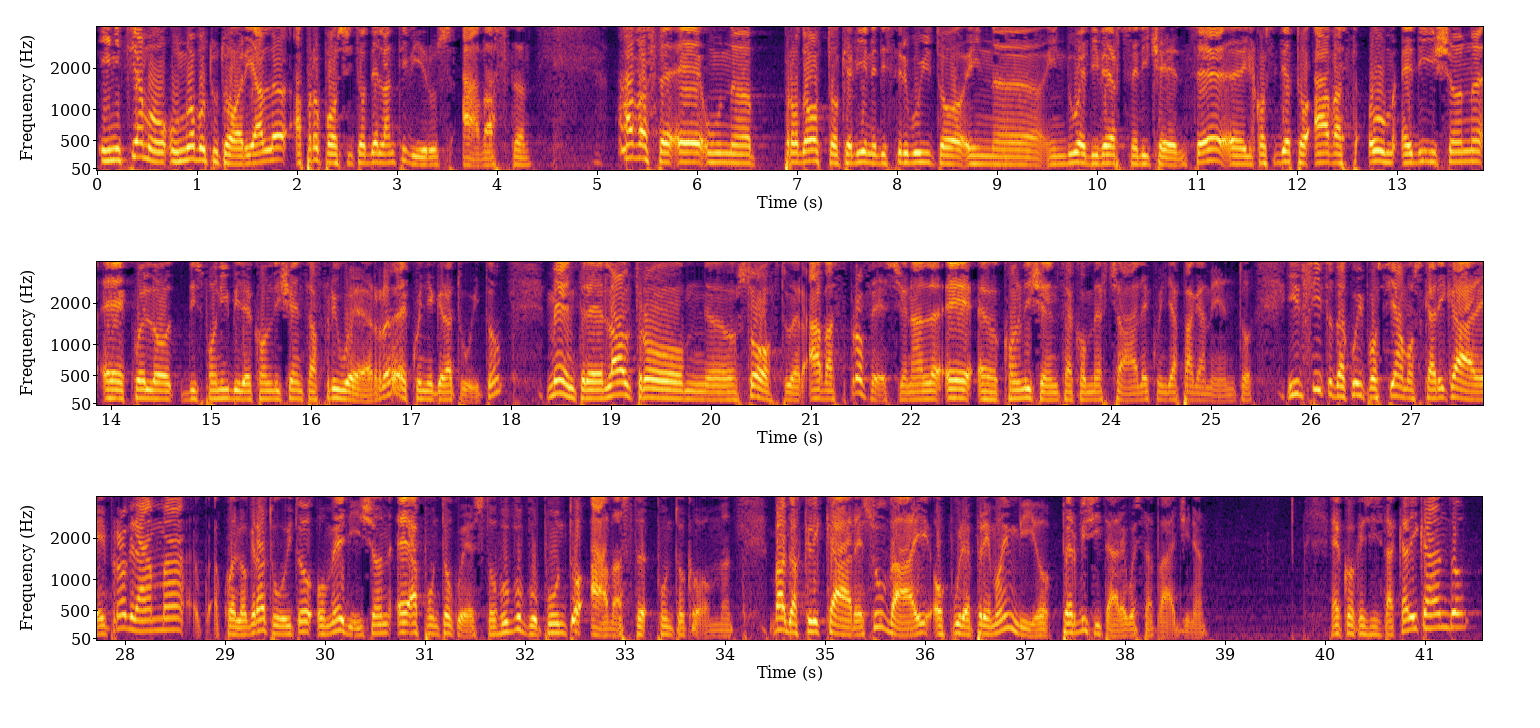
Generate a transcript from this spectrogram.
iniziamo un nuovo tutorial a proposito dell'antivirus Avast. Avast è un prodotto che viene distribuito in, uh, in due diverse licenze, eh, il cosiddetto Avast Home Edition è quello disponibile con licenza freeware e quindi gratuito, mentre l'altro uh, software Avast Professional è uh, con licenza commerciale, quindi a pagamento. Il sito da cui possiamo scaricare il programma, quello gratuito, Home Edition, è appunto questo, www.avast.com. Vado a cliccare su Vai oppure premo invio per visitare questa pagina. Ecco che si sta caricando.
